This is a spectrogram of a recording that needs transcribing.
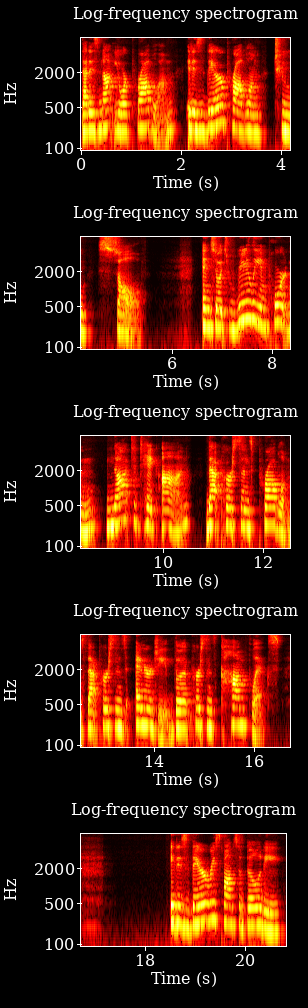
That is not your problem. It is their problem to solve. And so it's really important not to take on that person's problems, that person's energy, the person's conflicts. It is their responsibility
